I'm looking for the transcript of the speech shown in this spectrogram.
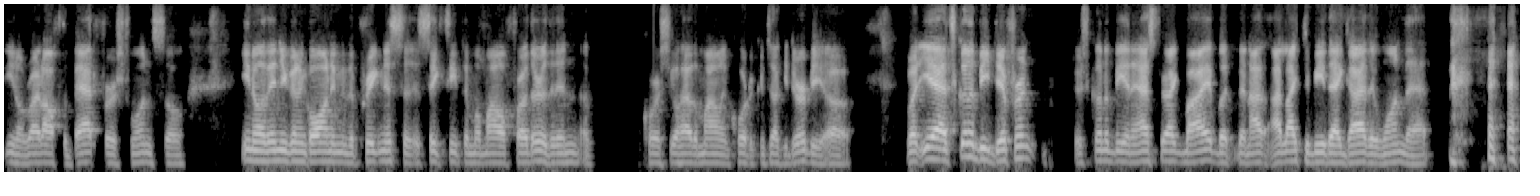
you know, right off the bat, first one. So, you know, then you're going to go on into the Preakness, a 16th of a mile further. Then, of course, you'll have the mile and quarter Kentucky Derby. Uh, but yeah, it's going to be different. There's going to be an asterisk by it, but then I, I'd like to be that guy that won that.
